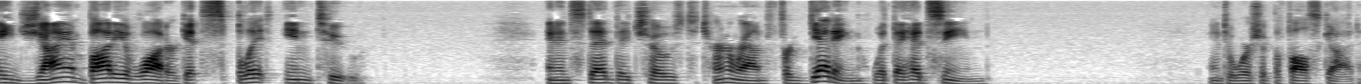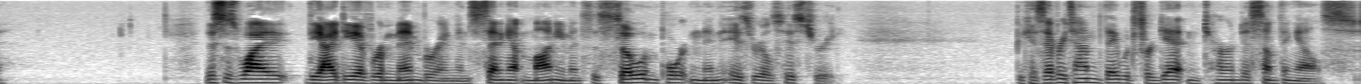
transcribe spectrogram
a giant body of water get split in two and instead they chose to turn around, forgetting what they had seen, and to worship a false god. This is why the idea of remembering and setting up monuments is so important in Israel's history. Because every time they would forget and turn to something else,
